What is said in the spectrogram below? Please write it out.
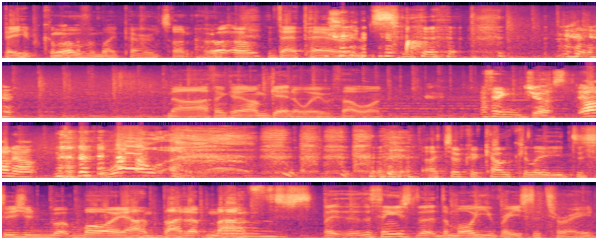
babe, come over. My parents aren't home. Uh-oh. Their parents. nah, I think I'm getting away with that one. I think just. Oh no! Well, I took a calculated decision, but boy, I'm bad at um, maths. Like, the thing is that the more you raise the terrain,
